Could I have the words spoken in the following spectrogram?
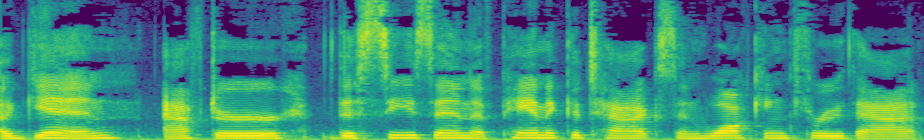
again, after this season of panic attacks and walking through that,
